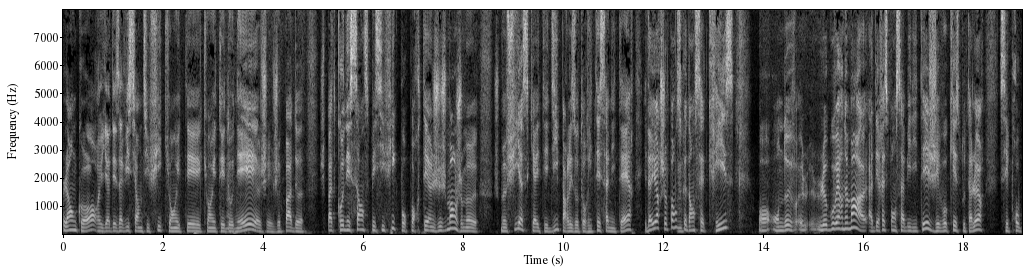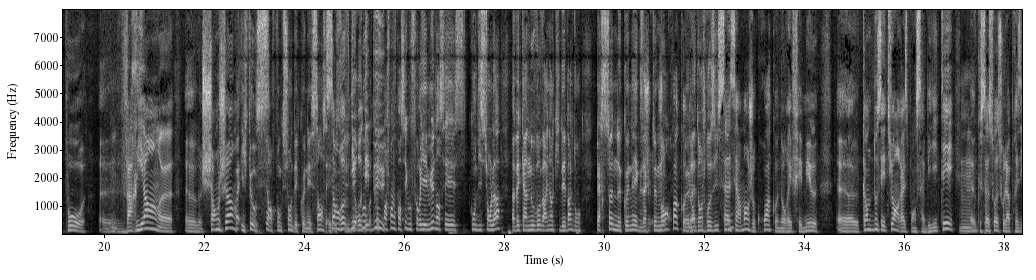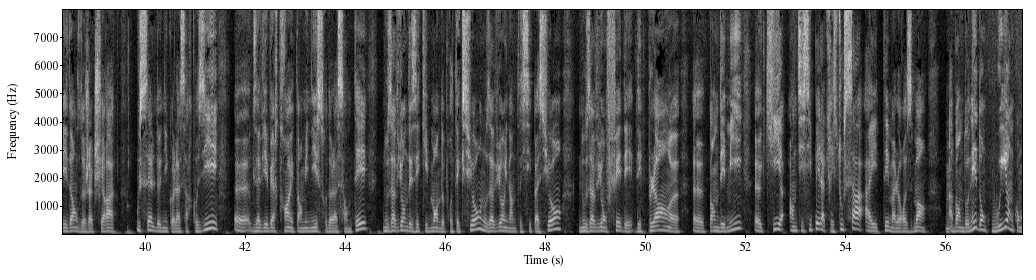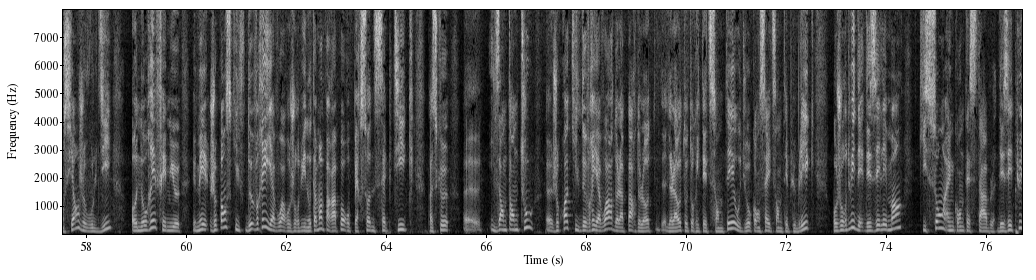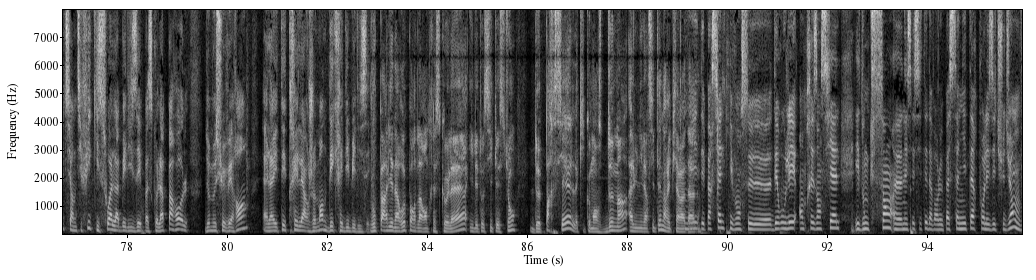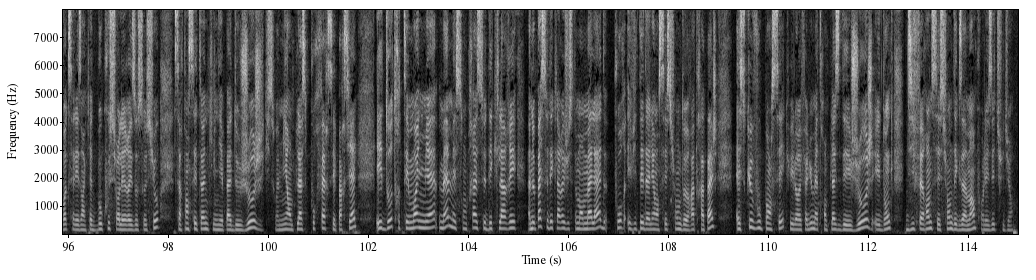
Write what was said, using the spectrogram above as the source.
Là encore, il y a des avis scientifiques qui ont été, qui ont été donnés. Je n'ai pas, de- pas de connaissances spécifiques pour porter un jugement. Je me, je me fie à ce qui a été dit par les autorités sanitaires. Et d'ailleurs, je pense que dans cette crise, on, on dev- le gouvernement a, a des responsabilités. J'évoquais tout à l'heure ces propos euh, variants, euh, euh, changeants. Ouais, Il fait aussi en fonction des connaissances. et Sans de revenir au début. Franchement, vous pensez que vous feriez mieux dans ces conditions-là, avec un nouveau variant qui débarque dont personne ne connaît exactement Je- je crois qu'on euh, la dangerosité? Sincèrement, je crois qu'on aurait fait mieux. Euh, quand nous étions en responsabilité, Mm. euh, que ce soit sous la présidence de Jacques Chirac ou celle de Nicolas Sarkozy, euh, Xavier Bertrand étant ministre de la Santé, nous avions des équipements de protection, nous avions une anticipation, nous avions fait des, des plans euh, euh, pandémie euh, qui anticipaient la crise. Tout ça a été malheureusement abandonné. Donc oui, en conscience, je vous le dis, on aurait fait mieux. Mais je pense qu'il devrait y avoir aujourd'hui, notamment par rapport aux personnes sceptiques, parce que euh, ils entendent tout. Euh, je crois qu'il devrait y avoir de la part de la, haute, autorité de santé ou du Haut Conseil de santé publique aujourd'hui des, des éléments qui sont incontestables, des études scientifiques qui soient labellisées, parce que la parole de M. Véran, elle a été très largement décrédibilisée. Vous parliez d'un report de la rentrée scolaire. Il est aussi question de partiels qui commencent demain à l'université Marie-Pierre Haddad. Oui, des partiels qui vont se dérouler en présentiel et donc sans euh, nécessité d'avoir le pass sanitaire pour les étudiants. On voit que ça les inquiète beaucoup sur les réseaux sociaux. Certains s'étonnent qu'il n'y ait pas de jauge qui soit mis en place pour faire ces partiels et d'autres témoignent même et sont prêts à se déclarer, à ne pas se déclarer justement malade pour éviter d'aller en session de rattrapage. Est-ce que vous pensez qu'il aurait fallu mettre en place des jauges et donc différentes sessions d'examen pour les étudiants?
